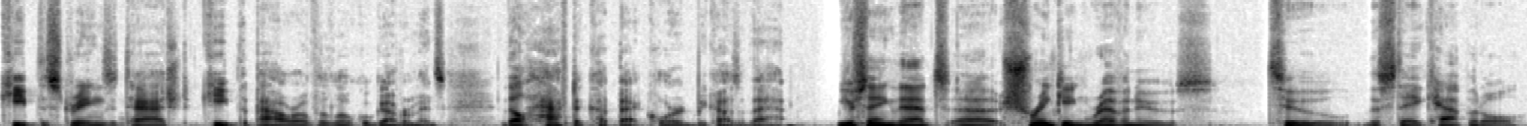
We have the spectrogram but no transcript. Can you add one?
keep the strings attached, keep the power over the local governments. They'll have to cut that cord because of that. You're saying that uh, shrinking revenues to the state capital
